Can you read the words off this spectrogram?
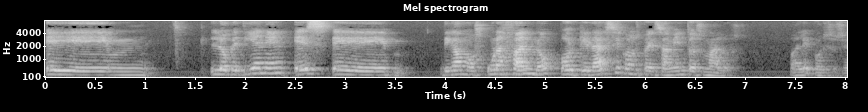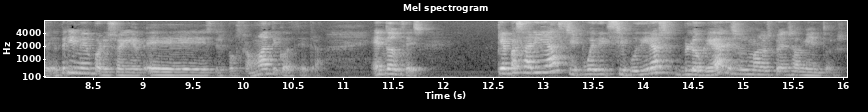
eh, lo que tienen es, eh, digamos, un afán, ¿no? Por quedarse con los pensamientos malos, ¿vale? Por eso se deprimen, por eso hay eh, estrés postraumático, etc. Entonces, ¿qué pasaría si, pudieras bloquear esos malos pensamientos?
